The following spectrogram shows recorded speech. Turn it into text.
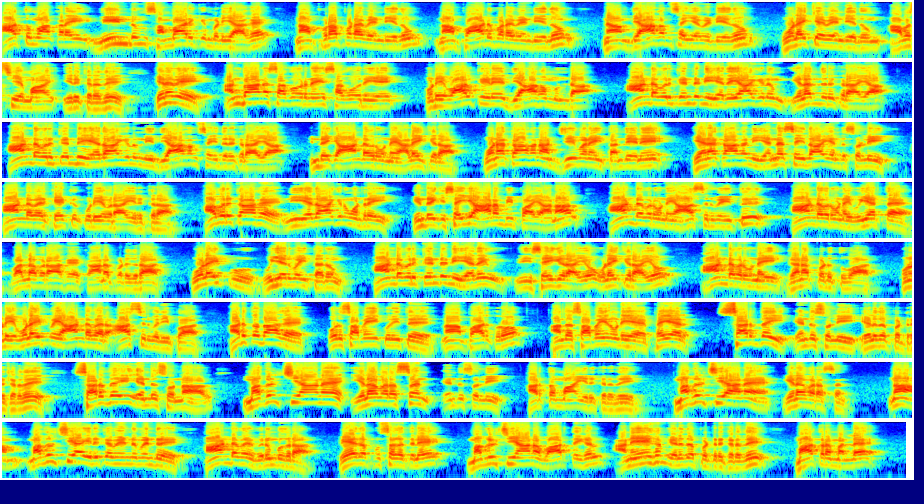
ஆத்துமாக்களை மீண்டும் சம்பாதிக்கும்படியாக நாம் புறப்பட வேண்டியதும் நாம் பாடுபட வேண்டியதும் நாம் தியாகம் செய்ய வேண்டியதும் உழைக்க வேண்டியதும் அவசியமாய் இருக்கிறது. எனவே அன்பான சகோதரனே சகோதரியே உன்னுடைய வாழ்க்கையிலே தியாகம் உண்டா? ஆண்டவருக்கென்று நீ எதையாகிலும் இழந்திருக்கிறாயா? ஆண்டவருக்கென்று ஏதாகிலும் நீ தியாகம் செய்திருக்கிறாயா? இன்றைக்கு ஆண்டவர் உன்னை அழைக்கிறார். உனக்காக நான் ஜீவனை தந்தேனே எனக்காக நீ என்ன செய்தாய் என்று சொல்லி ஆண்டவர் கேட்கக்கூடியவராய் இருக்கிறார். அவருக்காக நீ ஏதாகிலும் ஒன்றை இன்றைக்கு செய்ய ஆரம்பிப்பாயானால் ஆண்டவர் உன்னை ஆசிர்வதித்து ஆண்டவர் உன்னை உயர்த்த வல்லவராக காணப்படுகிறார். உழைப்பு உயர்வை தரும். ஆண்டவருக்கென்று நீ எதை நீ செய்கிறாயோ உழைக்கிறாயோ ஆண்டவர் உன்னை கனப்படுத்துவார். உன்னுடைய உழைப்பை ஆண்டவர் ஆசிர்வதிப்பார். அடுத்ததாக ஒரு சபையை குறித்து நாம் பார்க்கிறோம். அந்த சபையினுடைய பெயர் சர்தை என்று சொல்லி எழுதப்பட்டிருக்கிறது. சர்தை என்று சொன்னால் மகிழ்ச்சியான இளவரசன் என்று சொல்லி அர்த்தமாய் இருக்கிறது மகிழ்ச்சியான இளவரசன். நாம் மகிழ்ச்சியா இருக்க வேண்டும் என்று ஆண்டவர் விரும்புகிறார். வேத புஸ்தகத்திலே மகிழ்ச்சியான வார்த்தைகள் அநேகம் எழுதப்பட்டிருக்கிறது. மாத்திரமல்ல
